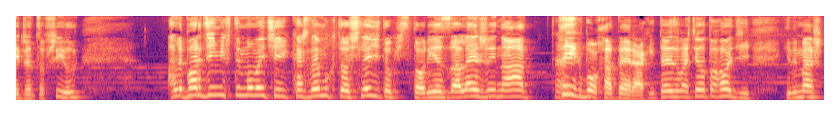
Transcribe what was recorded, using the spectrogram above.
Agents of S.H.I.E.L.D., ale bardziej mi w tym momencie i każdemu, kto śledzi tą historię, zależy na tak. tych bohaterach. I to jest właśnie o to chodzi. Kiedy masz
